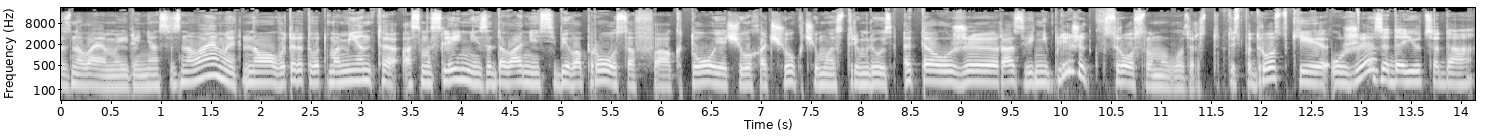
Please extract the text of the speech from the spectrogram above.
осознаваемый или неосознаваемый, но вот этот вот момент осмысления и задавания себе вопросов, а кто я, чего хочу, к чему я стремлюсь, это уже разве не ближе к взрослому возрасту? То есть подростки уже задаются, да.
